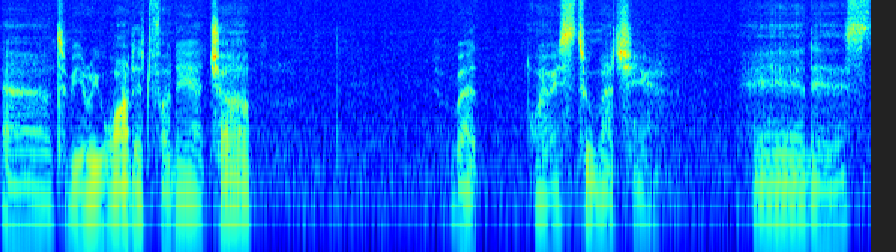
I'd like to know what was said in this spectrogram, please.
uh, to be rewarded for their job. But well it's too much here. It is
